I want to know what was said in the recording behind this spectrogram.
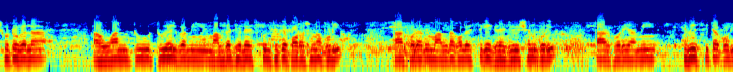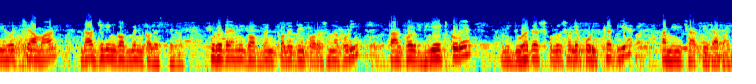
ছোটোবেলা ওয়ান টু টুয়েলভ আমি মালদা জেলা স্কুল থেকে পড়াশোনা করি। তারপরে আমি মালদা কলেজ থেকে গ্র্যাজুয়েশন করি। তারপরে আমি এমএসসিটা করি হচ্ছে আমার দার্জিলিং গভর্নমেন্ট কলেজ থেকে। পুরোটাই আমি গভর্নমেন্ট কলেজেই পড়াশোনা করি। তারপর বিএড করে আমি দুহাজার ষোলো সালে পরীক্ষা দিয়ে আমি এই চাকরিটা পাই।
